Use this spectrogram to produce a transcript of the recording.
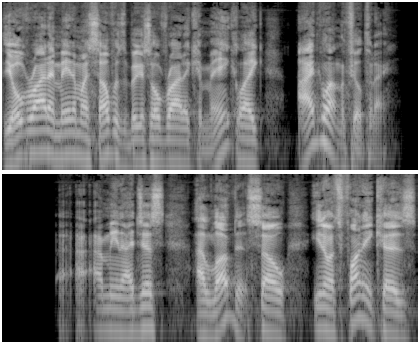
the override I made on myself was the biggest override I could make. Like, I'd go out in the field today. I, I mean, I just, I loved it. So, you know, it's funny because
